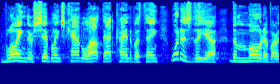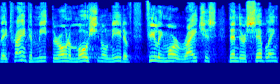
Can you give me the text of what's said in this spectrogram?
blowing their siblings' candle out? That kind of a thing. What is the uh, the motive? Are they trying to meet their own emotional need of feeling more righteous than their sibling?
